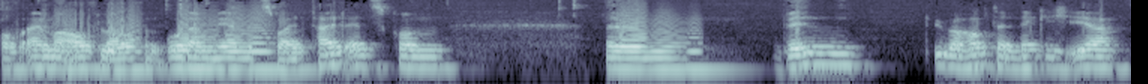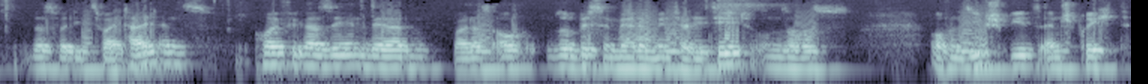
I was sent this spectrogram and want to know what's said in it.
auf einmal auflaufen oder mehr mit zwei Tight Ends kommen. Ähm, wenn überhaupt, dann denke ich eher, dass wir die zwei Tight Ends häufiger sehen werden, weil das auch so ein bisschen mehr der Mentalität unseres Offensivspiels entspricht.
